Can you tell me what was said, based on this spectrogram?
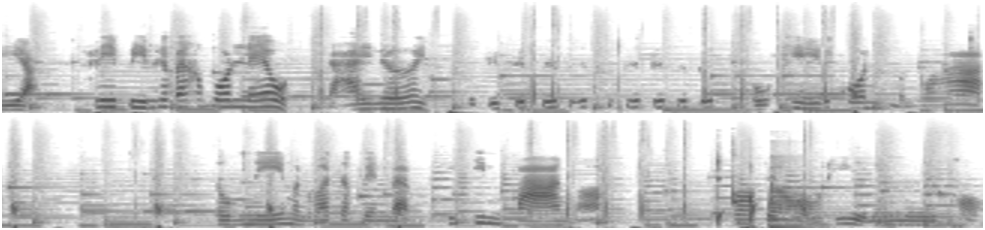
ดีอะรีบปีนขึ้นไปข้างบนเร็ว ได้เลยตึ๊ดตึ๊ดตึ๊ดตึ๊ดตึ๊ดตึ๊ดตึ๊ดตึ๊ดตึ๊ดโอเคทุกคนเหมือนว่า ตรงนี้เหมือนว่าจะเป็นแบบที่จิ้มฟางเหรอก็เป็นของที่อยู่ในมือของ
